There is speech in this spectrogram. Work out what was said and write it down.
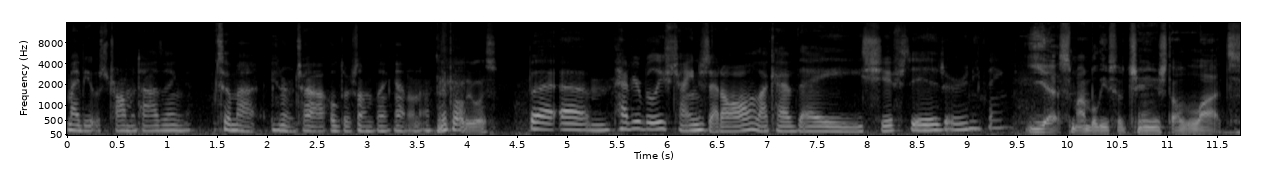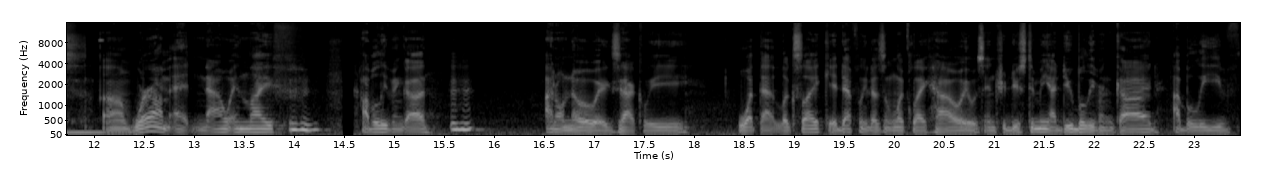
maybe it was traumatizing to my inner child or something. I don't know. It probably was. But um, have your beliefs changed at all? Like, have they shifted or anything? Yes, my beliefs have changed a lot. Um, where I'm at now in life, I believe in God. I don't know exactly what that looks like. It definitely doesn't look like how it was introduced to me. I do believe in God. I believe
